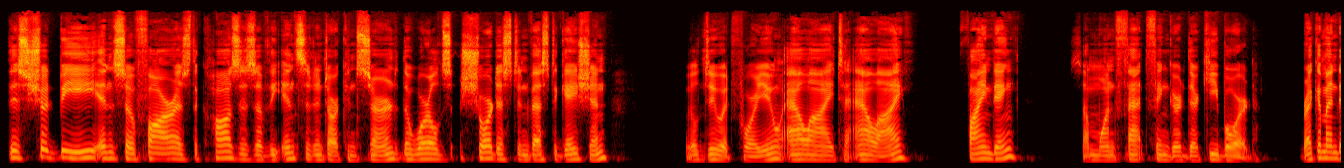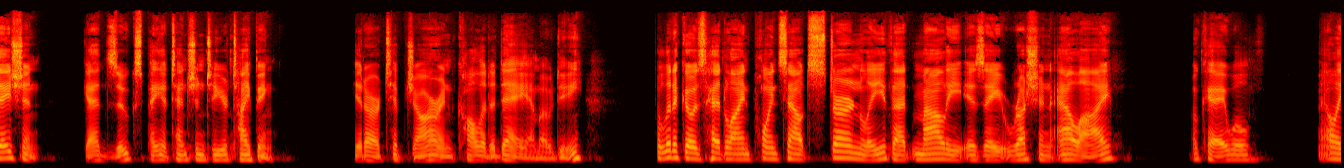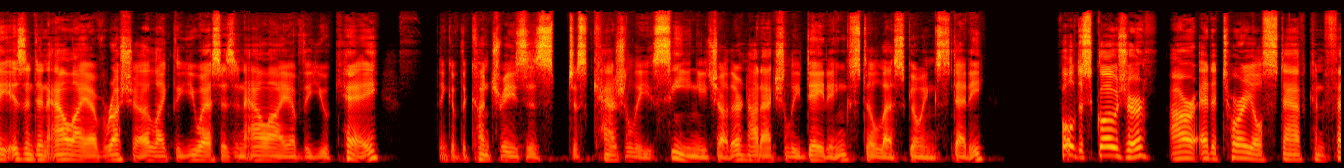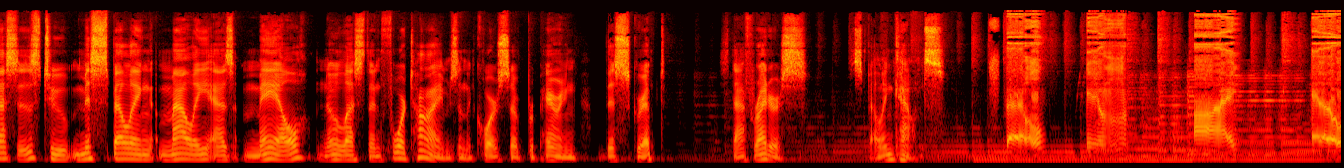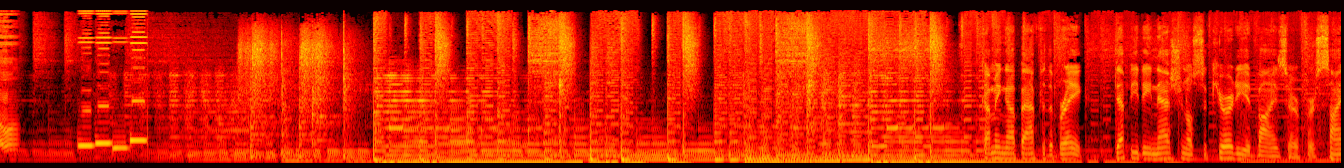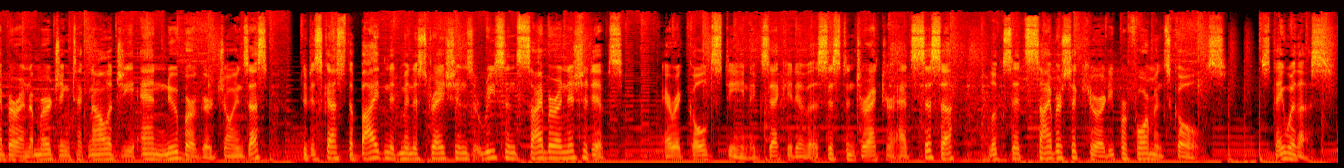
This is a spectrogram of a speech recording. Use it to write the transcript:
This should be, insofar as the causes of the incident are concerned, the world's shortest investigation. We'll do it for you, ally to ally. Finding someone fat fingered their keyboard. Recommendation Gadzooks, pay attention to your typing. Hit our tip jar and call it a day, MOD. Politico's headline points out sternly that Mali is a Russian ally. Okay, well, Mali isn't an ally of Russia like the US is an ally of the UK. Think of the countries as just casually seeing each other, not actually dating, still less going steady. Full disclosure our editorial staff confesses to misspelling Mali as male no less than four times in the course of preparing this script. Staff writers, spelling counts. Spell M I L. Coming up after the break, Deputy National Security Advisor for Cyber and Emerging Technology Anne Neuberger joins us to discuss the Biden administration's recent cyber initiatives. Eric Goldstein, Executive Assistant Director at CISA, looks at cybersecurity performance goals. Stay with us.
